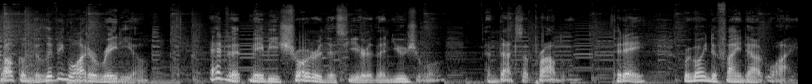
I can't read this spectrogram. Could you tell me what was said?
Welcome to Living Water Radio. Advent may be shorter this year than usual, and that's a problem. Today, we're going to find out why.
